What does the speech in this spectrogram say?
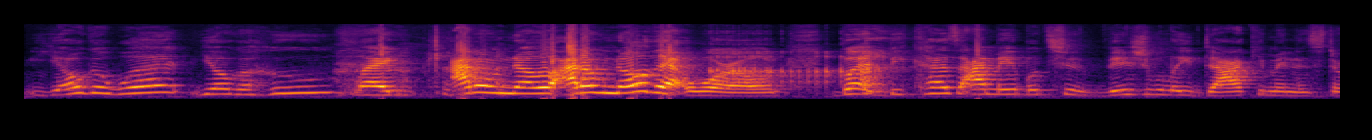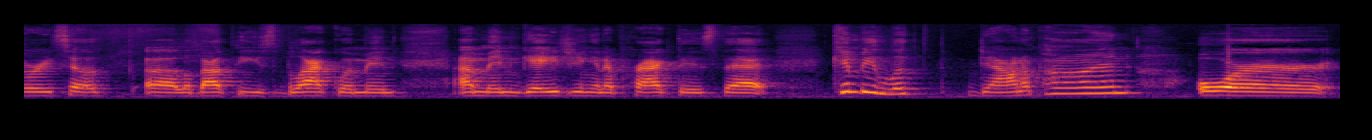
yoga what? Yoga who? Like I don't know. I don't know that world. But because I'm able to visually document and storytell uh, about these black women, I'm engaging in a practice that can be looked down upon or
